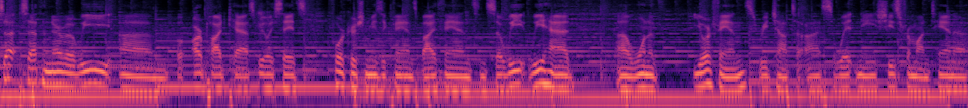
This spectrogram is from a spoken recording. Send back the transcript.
Seth, Seth and Nirva, we um, our podcast. We always say it's for Christian music fans by fans, and so we we had uh, one of your fans reach out to us, Whitney. She's from Montana.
